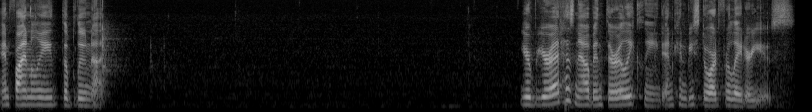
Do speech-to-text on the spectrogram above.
and finally the blue nut. Your burette has now been thoroughly cleaned and can be stored for later use.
